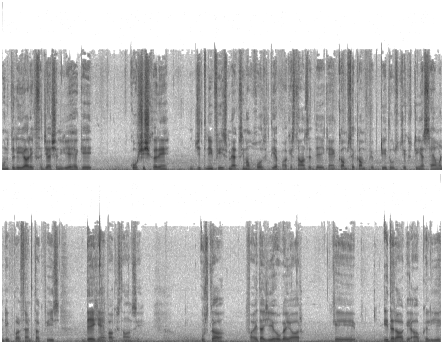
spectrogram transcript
उनके लिए यार एक सजेशन ये है कि कोशिश करें जितनी फ़ीस मैक्सिमम हो सकती है पाकिस्तान से देखें, कम से कम फिफ्टी टू सिक्सटी या सेवेंटी परसेंट तक फ़ीस दे गए हैं पाकिस्तान से। उसका फ़ायदा ये होगा यार कि इधर आके आपके लिए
